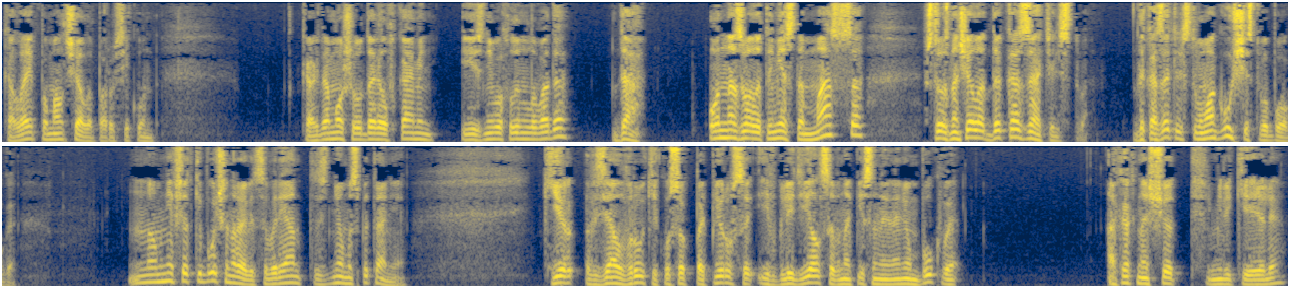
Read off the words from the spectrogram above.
Калай помолчала пару секунд. Когда Моша ударил в камень, и из него хлынула вода? Да. Он назвал это место «масса», что означало «доказательство», доказательство могущества Бога. Но мне все-таки больше нравится вариант с днем испытания — Кир взял в руки кусок папируса и вгляделся в написанные на нем буквы. А как насчет Меликеэля?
